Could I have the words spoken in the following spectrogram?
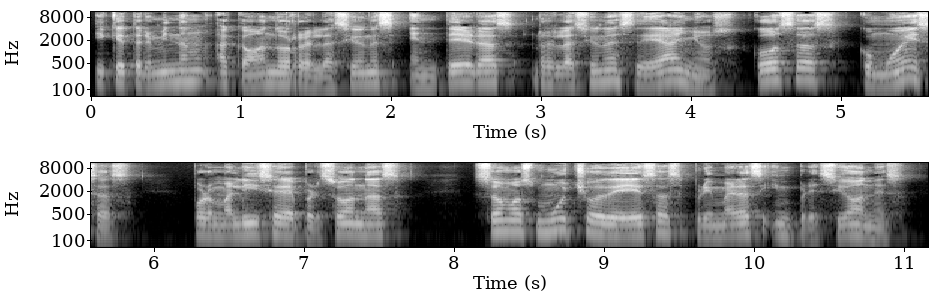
y que terminan acabando relaciones enteras, relaciones de años, cosas como esas, por malicia de personas, somos mucho de esas primeras impresiones.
